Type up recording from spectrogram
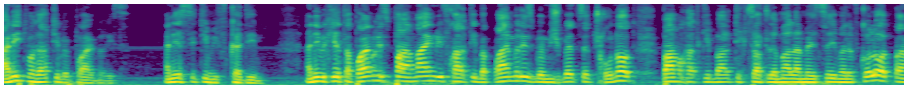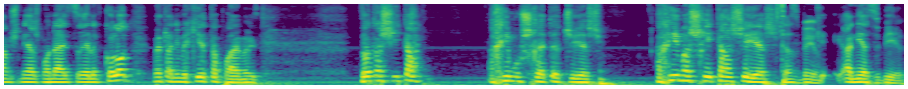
אני התמודדתי בפריימריז. אני עשיתי מפקדים. אני מכיר את הפריימריז, פעמיים נבחרתי בפריימריז במשבצת שכונות, פעם אחת קיבלתי קצת למעלה מ-20 אלף קולות, פעם שנייה 18 אלף קולות, באמת אני מכיר את הפריימריז. זאת השיטה הכי מושחתת שיש, הכי משחיתה שיש. תסביר. אני אסביר.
